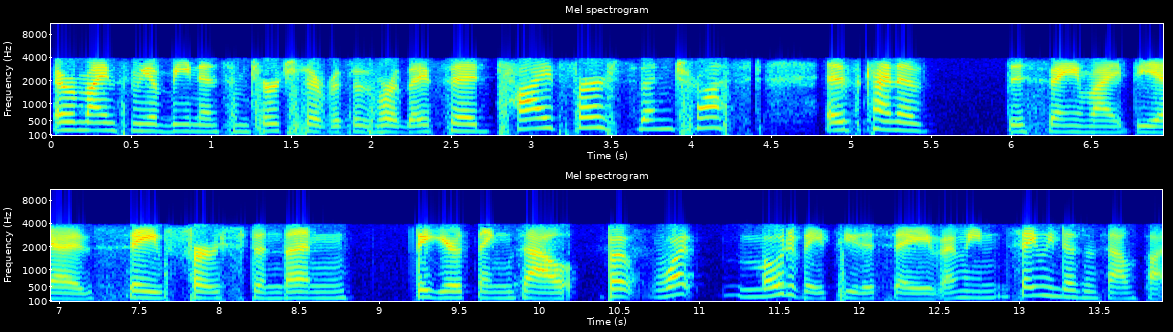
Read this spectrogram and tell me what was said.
It reminds me of being in some church services where they said tithe first, then trust. It's kind of the same idea as save first and then figure things out. But what motivates you to save? I mean, saving doesn't sound fun.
